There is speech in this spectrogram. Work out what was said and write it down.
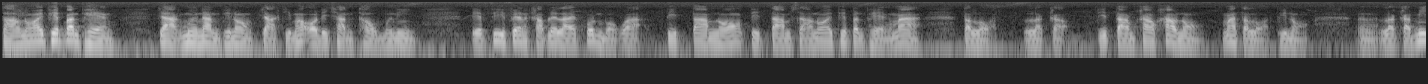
สาวน้อยเพชรบ้านแพง จากมือนั่นพี่น้องจากที่มาออดิชั่นเท่ามือนี้เอฟซีแฟนคลับหลายๆ คนบอกว่าติดตามน้อง ติดตามสาวน้อยเพชรปันแพงมาตลอดแล้วก็ติดตามข่าวข้าวน้องมาตลอดพี่น้องเออ แล้วก็มี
